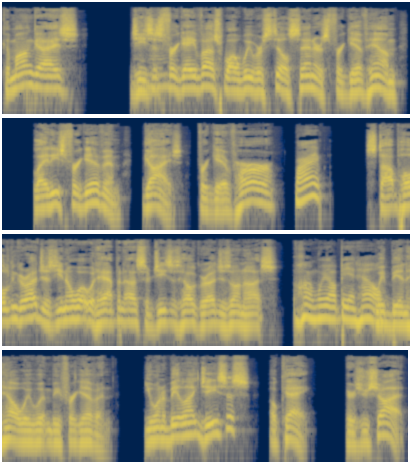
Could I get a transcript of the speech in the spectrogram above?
Come on, guys. Jesus forgave us while we were still sinners. Forgive him. Ladies, forgive him. Guys, forgive her. Right. Stop holding grudges. You know what would happen to us if Jesus held grudges on us? Oh, we all be in hell. We'd be in hell. We wouldn't be forgiven. You want to be like Jesus? Okay, here's your shot.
